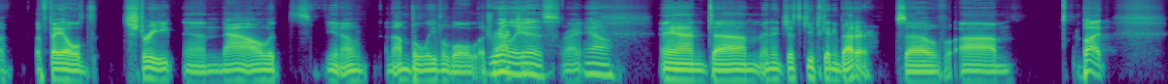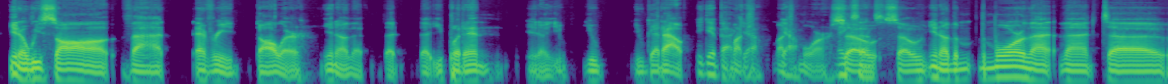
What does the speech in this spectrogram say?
a, a failed street and now it's you know an unbelievable attraction. it really is. right? Yeah. And um and it just keeps getting better. So um but you know we saw that every dollar you know that that that you put in you know you you you get out you get back much yeah. much yeah. more. Makes so sense. so you know the the more that that uh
